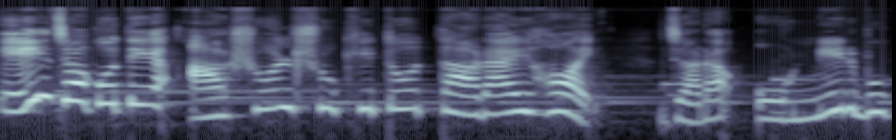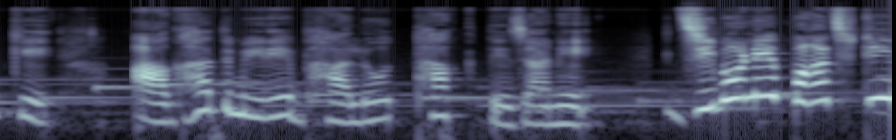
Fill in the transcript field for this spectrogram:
এই জগতে আসল সুখী তো তারাই হয়, যারা অন্যের বুকে আঘাত মেরে ভালো থাকতে জানে। জীবনে পাঁচটি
